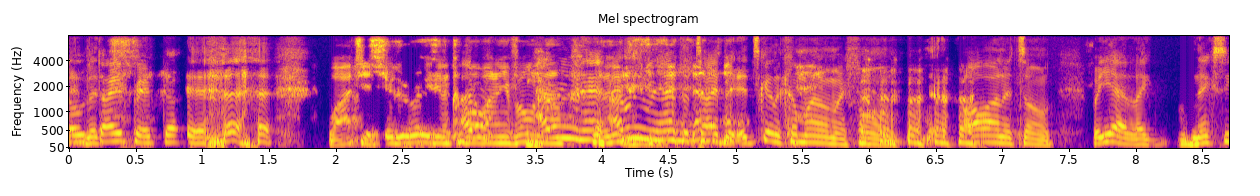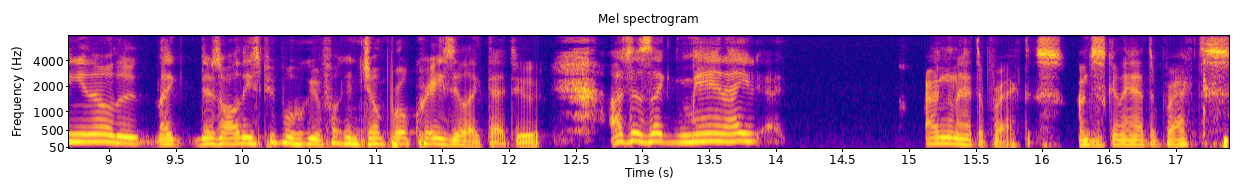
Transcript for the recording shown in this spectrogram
don't but- type it. watch it. Sugar Ray's gonna I come don't, up on your phone. I don't, now. even have, I don't even have to type it. It's gonna come out on my phone, all on its own. But yeah, like next thing you know, the, like there's all these people who can fucking jump rope crazy like that, dude. I was just like, man, I, I'm gonna have to practice. I'm just gonna have to practice.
